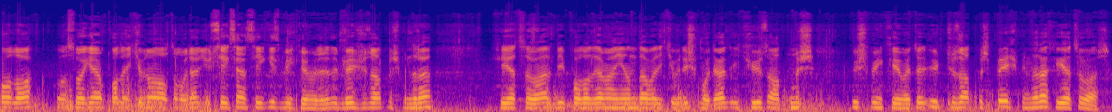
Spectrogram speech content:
Polo, Volkswagen Polo 2016 model 188 bin kilometrede 560 bin lira fiyatı var. Bir Polo hemen yanında var 2003 model 263 bin kilometre 365 bin lira fiyatı var.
